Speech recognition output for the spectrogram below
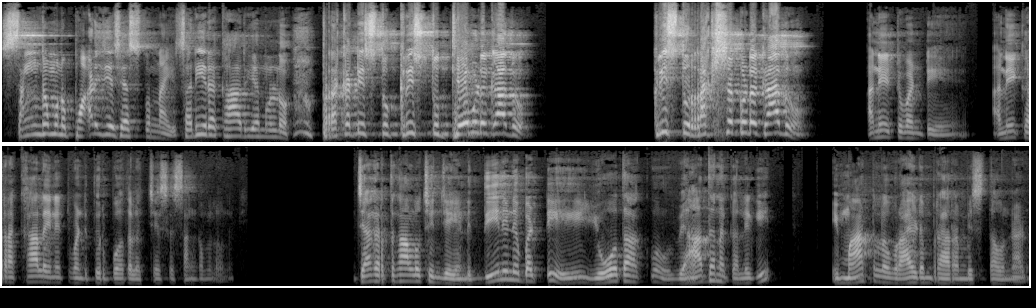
సంఘమును పాడు చేసేస్తున్నాయి. శరీర కార్యములను ప్రకటిస్తూ క్రీస్తు దేవుడు కాదు క్రీస్తు రక్షకుడు కాదు అనేటువంటి అనేక రకాలైనటువంటి దుర్బోధలు వచ్చేసే సంఘంలోనికి జాగ్రత్తగా ఆలోచన చేయండి. దీనిని బట్టి యోధాకు వేదన కలిగి ఈ మాటలు వ్రాయడం ప్రారంభిస్తూ ఉన్నాడు.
